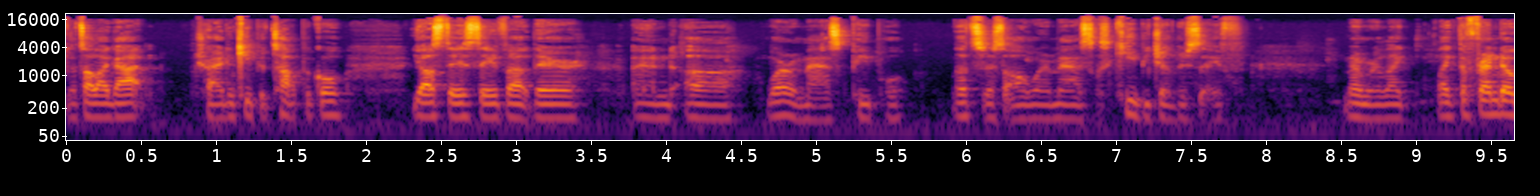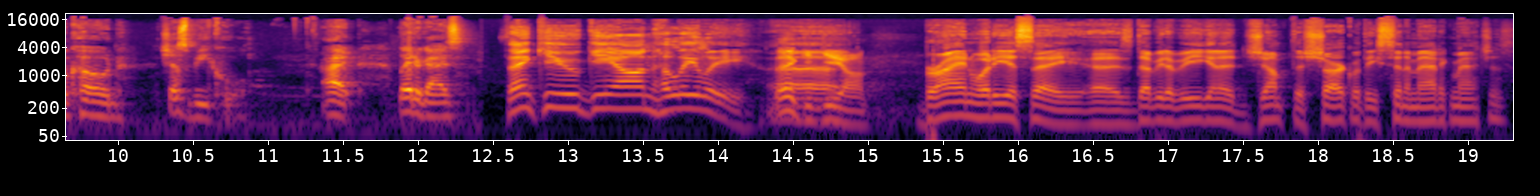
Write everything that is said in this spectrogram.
that's all I got. Try to keep it topical. Y'all stay safe out there and uh, wear a mask, people. Let's just all wear masks. Keep each other safe. Remember, like like the friendo code, just be cool. All right, later, guys. Thank you, Guion Halili. Thank Uh, you, Guion. Brian, what do you say? Uh, is WWE going to jump the shark with these cinematic matches?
